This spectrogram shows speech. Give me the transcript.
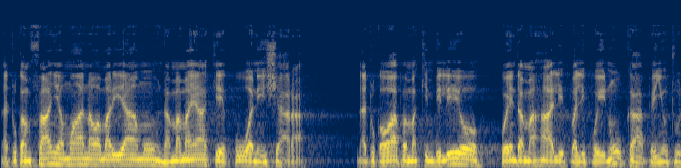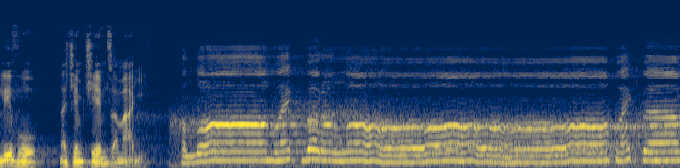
Na tukamfanya mwana wa Mariamu na mama yake kuwa ni ishara. Na tukawapa makimbilio kwenda mahali palipoinuka penye utulivu na chemchem za maji. الله أكبر الله أكبر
